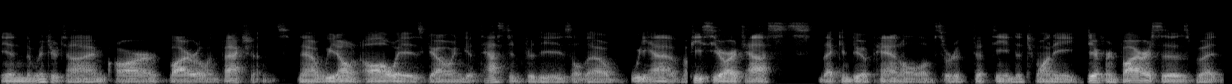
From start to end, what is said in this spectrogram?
in the wintertime are viral infections. Now, we don't always go and get tested for these, although we have PCR tests that can do a panel of sort of 15 to 20 different viruses, but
